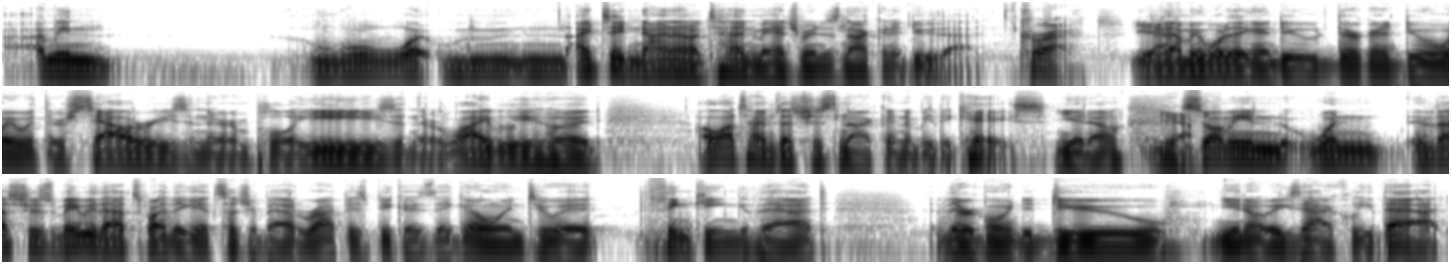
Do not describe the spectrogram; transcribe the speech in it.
I mean, what mm, I'd say nine out of ten management is not going to do that. Correct. Yeah. I mean, what are they going to do? They're going to do away with their salaries and their employees and their livelihood. A lot of times that's just not going to be the case, you know? Yeah. So, I mean, when investors, maybe that's why they get such a bad rep is because they go into it thinking that they're going to do, you know, exactly that.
